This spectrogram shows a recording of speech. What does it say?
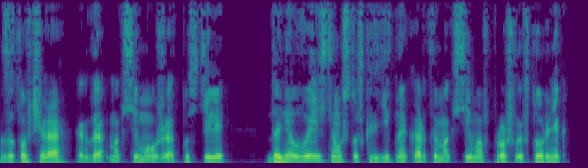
Зато вчера, когда Максима уже отпустили, Данил выяснил, что с кредитной карты Максима в прошлый вторник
